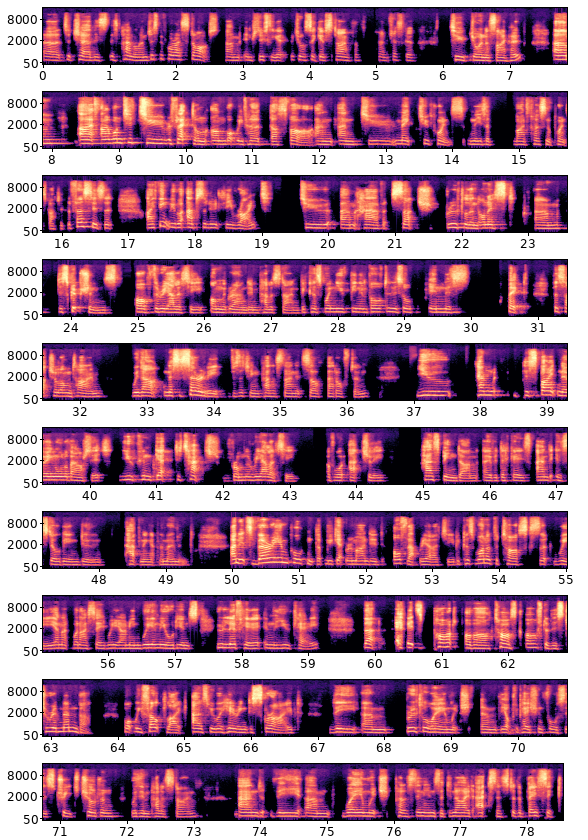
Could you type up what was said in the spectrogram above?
uh, to chair this, this panel. And just before I start um, introducing it, which also gives time for Francesca to join us, I hope, um, I, I, wanted to reflect on, on what we've heard thus far and, and to make two points. And these are my personal points about it. The first is that I think we were absolutely right to um, have such brutal and honest um, descriptions of the reality on the ground in Palestine. Because when you've been involved in this in this topic for such a long time, without necessarily visiting Palestine itself that often, you can, despite knowing all about it, you can get detached from the reality of what actually has been done over decades and is still being doing happening at the moment. And it's very important that we get reminded of that reality because one of the tasks that we, and when I say we, I mean we in the audience who live here in the UK, that it's part of our task after this to remember what we felt like as we were hearing described the um, brutal way in which um, the occupation forces treat children within Palestine and the um, way in which Palestinians are denied access to the basic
